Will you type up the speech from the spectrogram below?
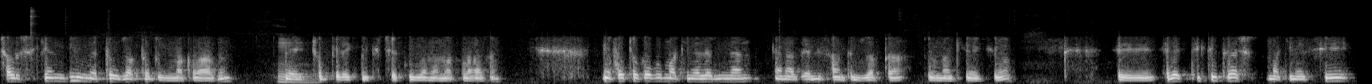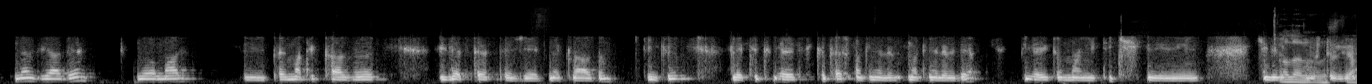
çalışırken bir metre uzakta durmak lazım. Ve çok gerekmedikçe kullanmamak lazım. Yine fotokopi makinelerinden en az 50 santim uzakta durmak gerekiyor. E, elektrikli tıraş makinesinden ziyade normal e, pneumatik tarzı jilette tercih etmek lazım. Çünkü elektrik, elektrikli tıraş makineleri, makineleri de bir elektromanyetik e, kirlilik oluşturuyor.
